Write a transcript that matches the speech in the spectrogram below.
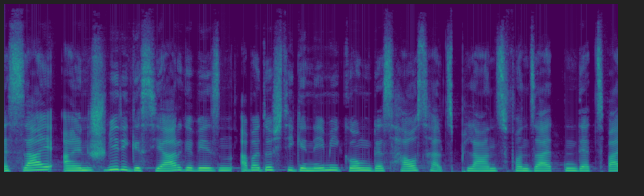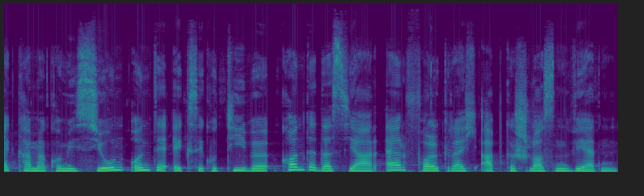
Es sei ein schwieriges Jahr gewesen, aber durch die Genehmigung des Haushaltsplans von Seiten der Zweikammerkommission und der Exekutive konnte das Jahr erfolgreich abgeschlossen werden.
